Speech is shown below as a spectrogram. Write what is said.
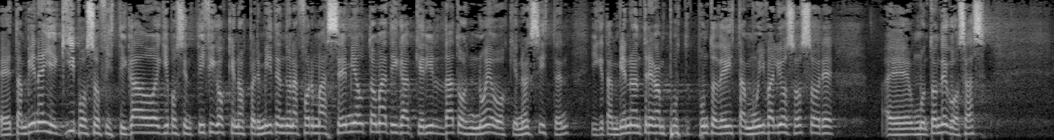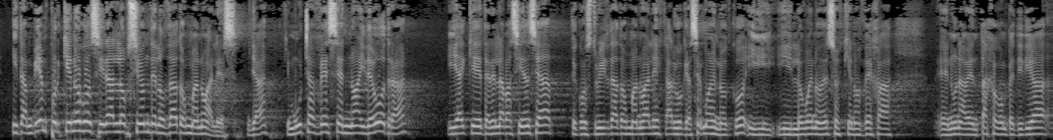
Eh, también hay equipos sofisticados, equipos científicos que nos permiten de una forma semiautomática adquirir datos nuevos que no existen y que también nos entregan puntos de vista muy valiosos sobre eh, un montón de cosas. Y también, ¿por qué no considerar la opción de los datos manuales? ¿ya? Que muchas veces no hay de otra y hay que tener la paciencia de construir datos manuales, algo que hacemos en Notco, y, lo bueno de eso es que nos deja en una ventaja competitiva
